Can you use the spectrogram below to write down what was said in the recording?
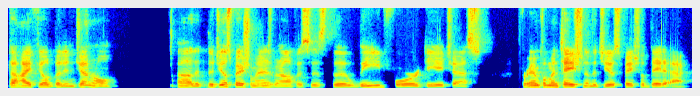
to HIFLD, but in general, the, the Geospatial Management Office is the lead for DHS for implementation of the Geospatial Data Act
